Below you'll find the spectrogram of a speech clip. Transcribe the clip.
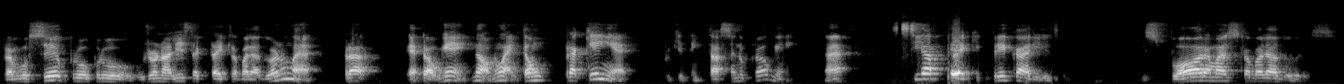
Para você, para o jornalista que está aí, trabalhador, não é. Pra, é para alguém? Não, não é. Então, para quem é? Porque tem que estar tá sendo para alguém. Né? Se a PEC precariza, explora mais os trabalhadores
